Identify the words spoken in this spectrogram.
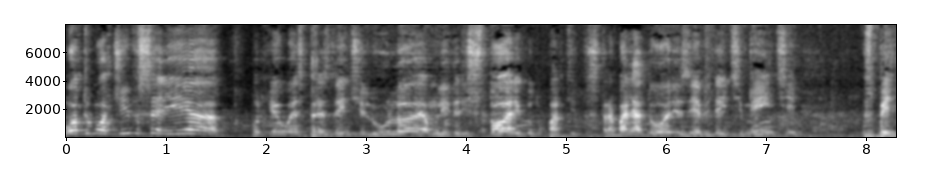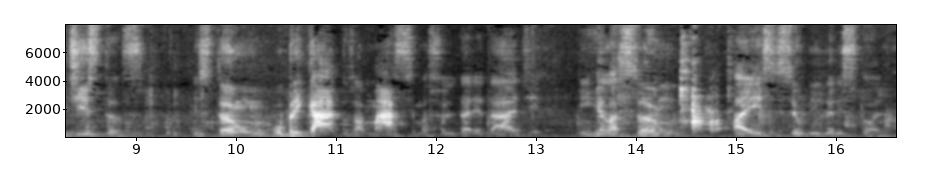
Outro motivo seria porque o ex-presidente Lula é um líder histórico do Partido dos Trabalhadores e, evidentemente, os petistas estão obrigados à máxima solidariedade em relação a esse seu líder histórico.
